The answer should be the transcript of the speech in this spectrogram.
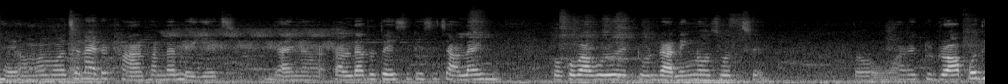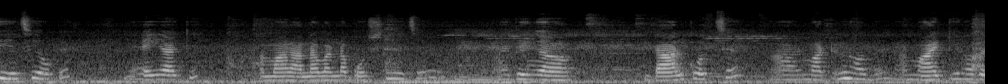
হ্যাঁ আমার মনে হচ্ছে না একটু ঠান্ডা ঠান্ডা লেগেছে। যাই না, কাল রাতে তো এসি টেসি চালাইনি। কোকো বাবুরও একটু রানিং নোজ হচ্ছে। তো আর একটু ড্রপও দিয়েছি ওকে। এই আর কি। আমার রান্না বান্না বসিয়েছে আই থিঙ্ক ডাল করছে, আর মাটন হবে, আর মায়ের কী হবে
